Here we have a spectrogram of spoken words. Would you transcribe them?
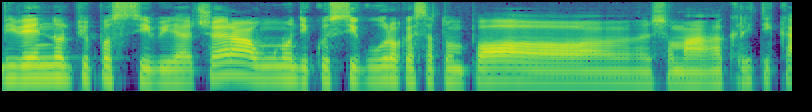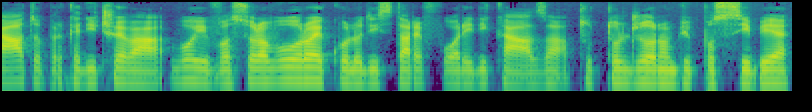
vivendo il più possibile. C'era uno di questi guru che è stato un po' insomma criticato perché diceva voi il vostro lavoro è quello di stare fuori di casa tutto il giorno il più possibile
